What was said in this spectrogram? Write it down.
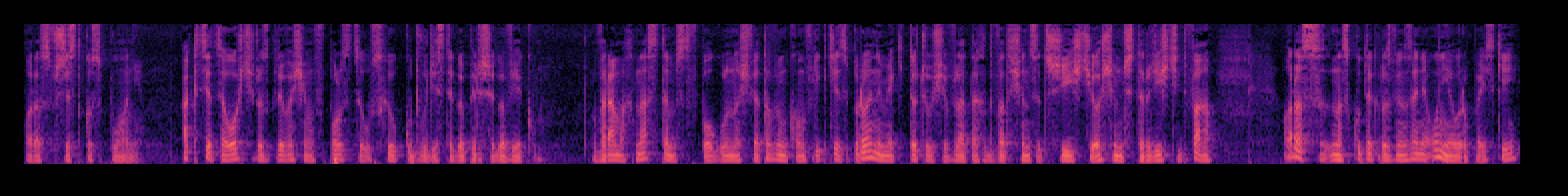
oraz Wszystko spłonie. Akcja całości rozgrywa się w Polsce u schyłku XXI wieku w ramach następstw po ogólnoświatowym konflikcie zbrojnym, jaki toczył się w latach 2038-42 oraz na skutek rozwiązania Unii Europejskiej,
